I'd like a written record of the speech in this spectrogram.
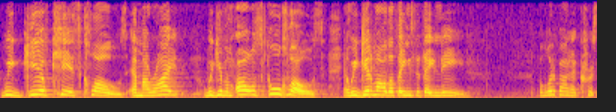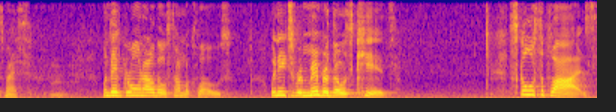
we give kids clothes. Am I right? We give them all school clothes, and we get them all the things that they need. But what about at Christmas? When they've grown out of those summer clothes? We need to remember those kids. School supplies.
